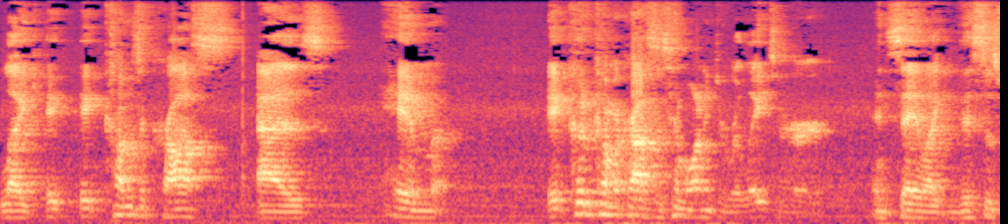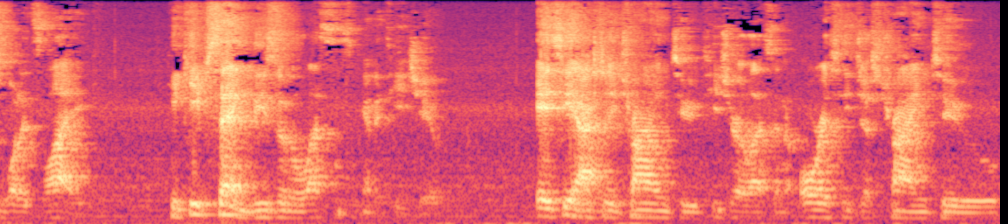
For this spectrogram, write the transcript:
like it, it comes across as him. It could come across as him wanting to relate to her and say like, "This is what it's like." He keeps saying, "These are the lessons I'm going to teach you." Is he actually trying to teach her a lesson, or is he just trying to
